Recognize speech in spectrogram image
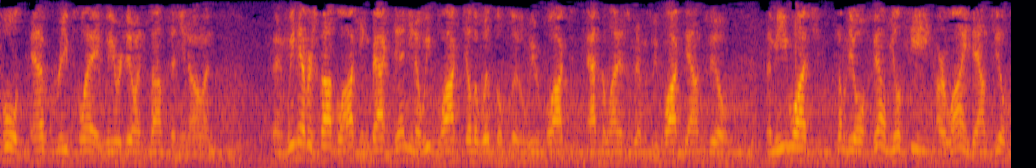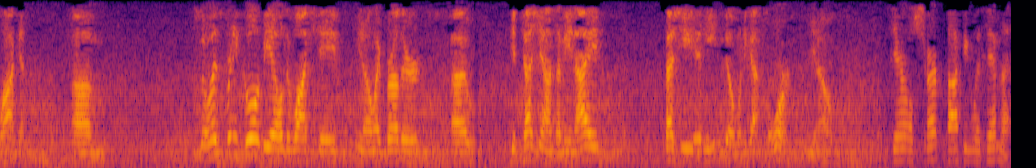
pulled every play. We were doing something, you know, and and we never stopped blocking. Back then, you know, we blocked till the whistle blew. We were blocked at the line of scrimmage. We blocked downfield. I mean, you watch some of the old film, you'll see our line downfield blocking. Um, so it's pretty cool to be able to watch Dave, you know, my brother, uh, get touchdowns. I mean, I, especially at Eatonville when he got four, you know. Daryl Sharp talking with him, the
